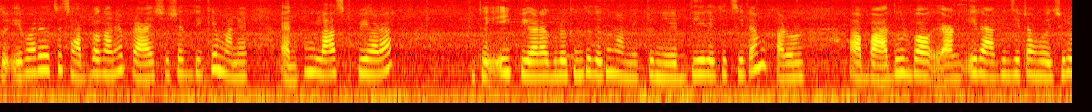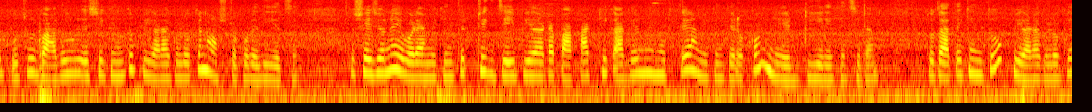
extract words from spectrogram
তো এবারে হচ্ছে ছাদ বাগানে প্রায় শেষের দিকে মানে একদম লাস্ট পেয়ারা তো এই পেয়ারাগুলো কিন্তু দেখুন আমি একটু নেট দিয়ে রেখেছিলাম, কারণ বাদুর বা, এর আগে যেটা হয়েছিল প্রচুর বাদুর এসে কিন্তু পেয়ারাগুলোকে নষ্ট করে দিয়েছে। তো সেই জন্য এবারে আমি কিন্তু ঠিক যেই পেয়ারাটা পাকার ঠিক আগের মুহূর্তে আমি কিন্তু এরকম নেট দিয়ে রেখেছিলাম। তো তাতে কিন্তু পেয়ারাগুলোকে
